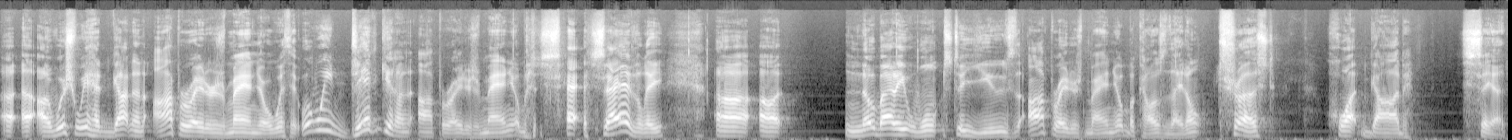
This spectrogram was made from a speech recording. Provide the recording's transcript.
Uh, uh I wish we had gotten an operator's manual with it. Well, we did get an operator's manual, but sadly, uh, uh, nobody wants to use the operator's manual because they don't trust what God said.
